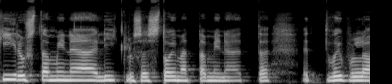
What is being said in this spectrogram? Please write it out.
kiirustamine, liikluses toimetamine, et. et võib-olla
